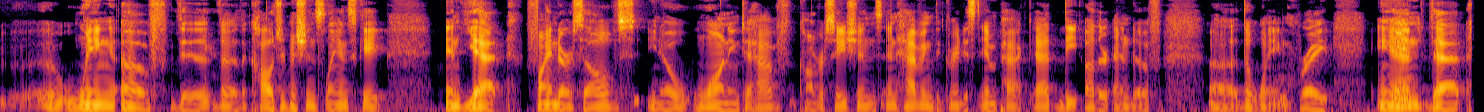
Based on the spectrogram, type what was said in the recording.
uh, wing of the, the, the college admissions landscape and yet find ourselves you know wanting to have conversations and having the greatest impact at the other end of uh, the wing right and yeah. that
